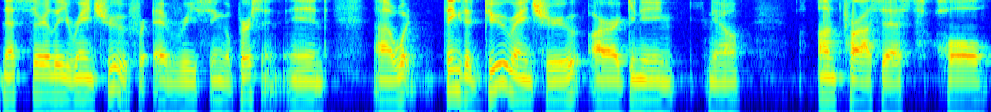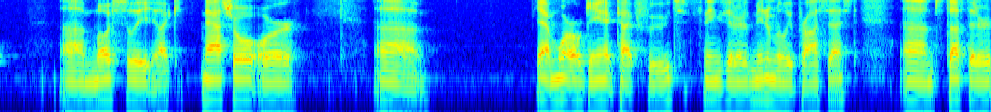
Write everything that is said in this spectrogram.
necessarily reign true for every single person. And uh, what things that do reign true are getting, you know, unprocessed, whole, uh, mostly like natural or, um, yeah, more organic type foods, things that are minimally processed. um, stuff that are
